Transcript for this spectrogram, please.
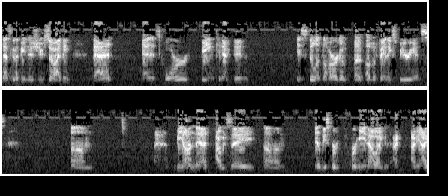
that's going to be an issue. So I think that, at its core, being connected is still at the heart of, of, of a fan experience. Um, beyond that, I would say, um, at least for, for me now, I, I, I mean, I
